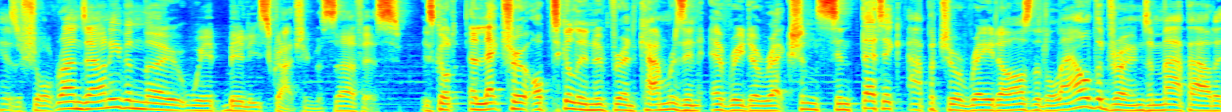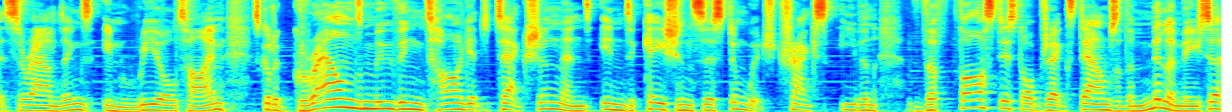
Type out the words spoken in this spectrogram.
Here's a short rundown, even though we're merely scratching the surface. It's got electro-optical and infrared cameras in every direction, synthetic aperture radars that allow the drone to map out its surroundings in real time. It's got a ground-moving target detection and indication system which tracks even the fastest objects down to the millimeter.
